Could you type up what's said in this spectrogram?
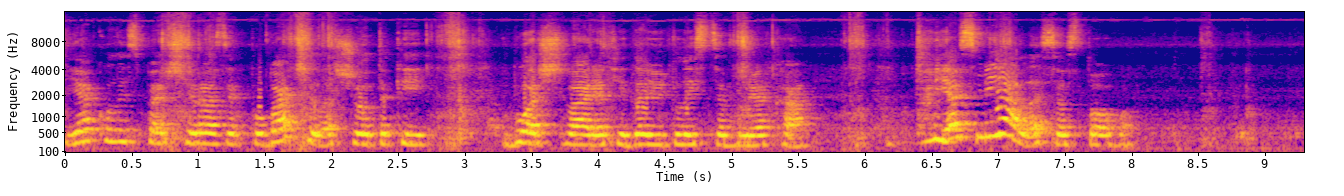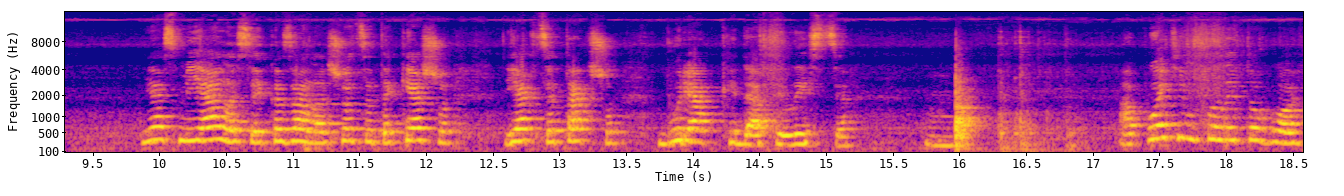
Я колись перший раз як побачила, що такий борщ варять і дають листя буряка, то я сміялася з того. Я сміялася і казала, що це таке, що як це так, що буряк кидати листя. А потім, коли того,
